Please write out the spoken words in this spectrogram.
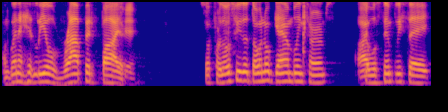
I'm gonna hit Leo rapid fire. Okay. So for those of you that don't know gambling terms, I will simply say,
